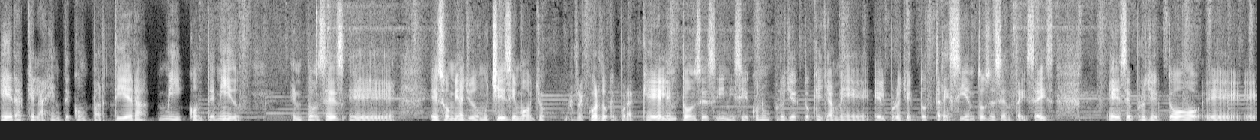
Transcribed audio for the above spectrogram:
era que la gente compartiera mi contenido. Entonces, eh, eso me ayudó muchísimo. Yo recuerdo que por aquel entonces inicié con un proyecto que llamé el proyecto 366 ese proyecto eh, eh,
